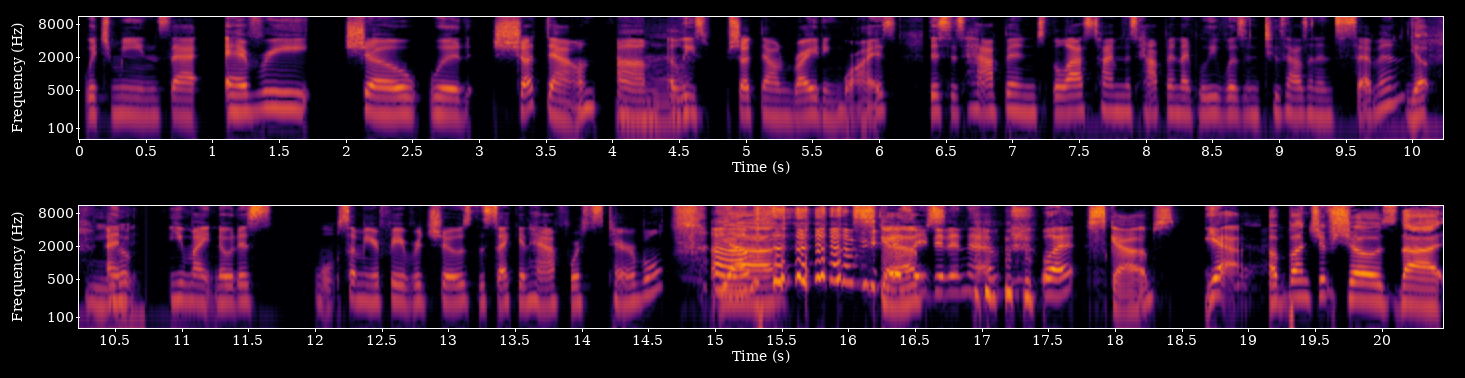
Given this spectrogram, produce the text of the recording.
which means that every show would shut down, um, Mhm. at least shut down writing wise. This has happened, the last time this happened, I believe, was in 2007. Yep. And you might notice some of your favorite shows, the second half was terrible. Um, Yeah. because they didn't have what? Scabs. Yeah. A bunch of shows that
